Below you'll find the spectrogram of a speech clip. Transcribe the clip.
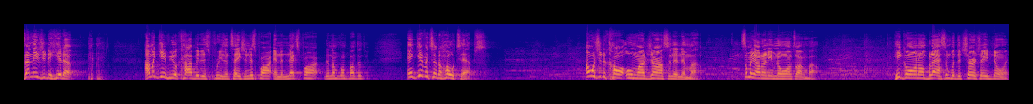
so I need you to hit up. I'm gonna give you a copy of this presentation, this part, and the next part that I'm going to, and give it to the hoteps. I want you to call Umar Johnson and them up. Some of y'all don't even know what I'm talking about. He going on blasting what the church ain't doing.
